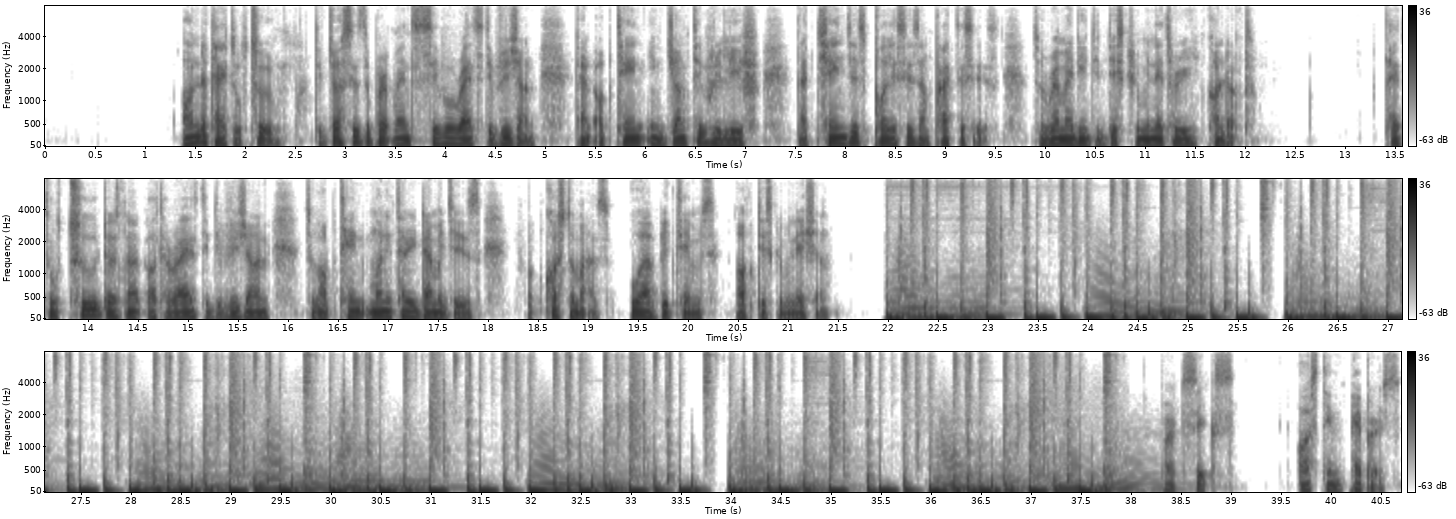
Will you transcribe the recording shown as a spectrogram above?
Under Title II, the Justice Department's Civil Rights Division can obtain injunctive relief that changes policies and practices to remedy the discriminatory conduct. Title II does not authorize the division to obtain monetary damages customers who are victims of discrimination. Part 6 Austen Peppers.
